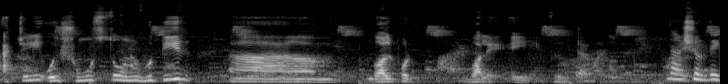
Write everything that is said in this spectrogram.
অ্যাকচুয়ালি ওই সমস্ত অনুভূতির গল্প বলে এই ফিল্মটা। দর্শকদের?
